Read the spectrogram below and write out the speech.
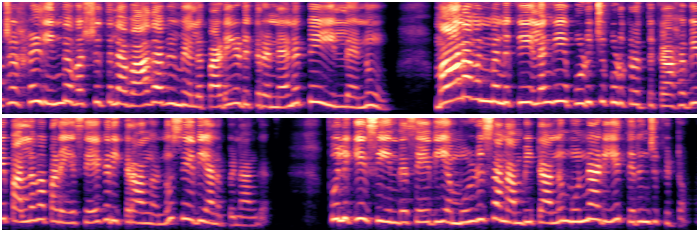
ஒற்றர்கள் இந்த வருஷத்துல வாதாபி மேல படையெடுக்கிற நினைப்பே இல்லைன்னு மாணவன்மனுக்கு இலங்கையை புடிச்சு கொடுக்கறதுக்காகவே பல்லவ படையை சேகரிக்கிறாங்கன்னு செய்தி அனுப்பினாங்க. புலிகேசி இந்த செய்தியை முழுசா நம்பிட்டான்னு முன்னாடியே தெரிஞ்சுக்கிட்டோம்.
